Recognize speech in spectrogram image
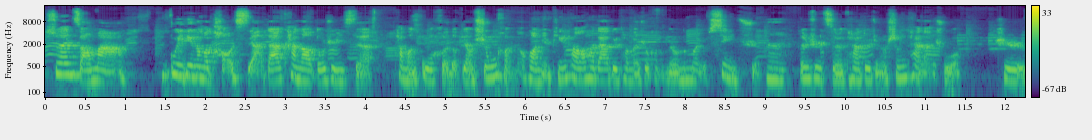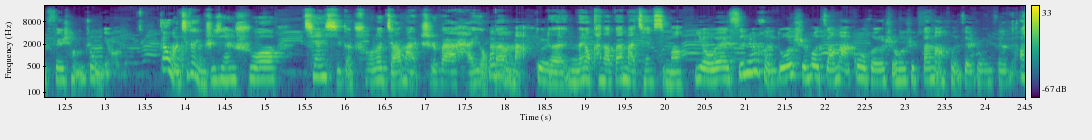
虽然角马不一定那么讨喜啊，大家看到都是一些它们过河的比较凶狠的画面。平常的话，大家对它们来说可能没有那么有兴趣。嗯，但是其实它对整个生态来说是非常重要的。但我记得你之前说迁徙的除了角马之外，还有斑马。对，你们有看到斑马迁徙吗？有哎，其实很多时候角马过河的时候是斑马混在中间的啊，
